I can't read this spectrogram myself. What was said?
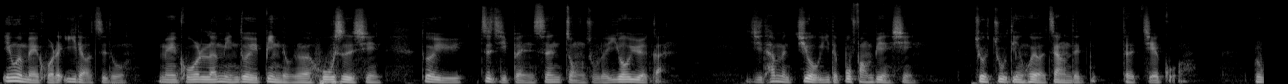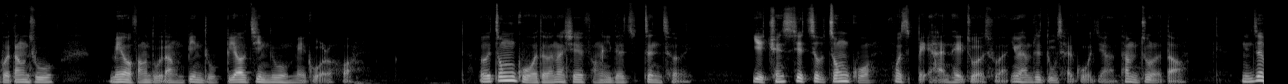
因为美国的医疗制度，美国人民对于病毒的忽视性，对于自己本身种族的优越感。以及他们就医的不方便性，就注定会有这样的的结果。如果当初没有防堵，让病毒不要进入美国的话，而中国的那些防疫的政策，也全世界只有中国或是北韩可以做得出来，因为他们是独裁国家，他们做得到。你这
